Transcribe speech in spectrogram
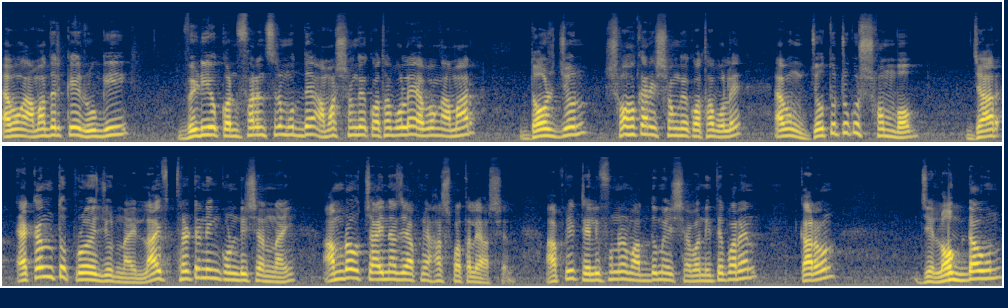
এবং আমাদেরকে রুগী ভিডিও কনফারেন্সের মধ্যে আমার সঙ্গে কথা বলে এবং আমার দশজন সহকারীর সঙ্গে কথা বলে এবং যতটুকু সম্ভব, যার একান্ত প্রয়োজন নাই লাইফ থ্রেটেনিং কন্ডিশন নাই, আমরাও চাই না যে আপনি হাসপাতালে আসেন। আপনি টেলিফোনের মাধ্যমে সেবা নিতে পারেন। কারণ, যে লকডাউন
